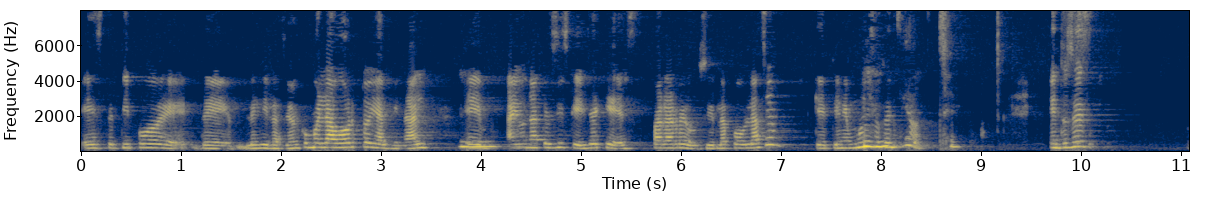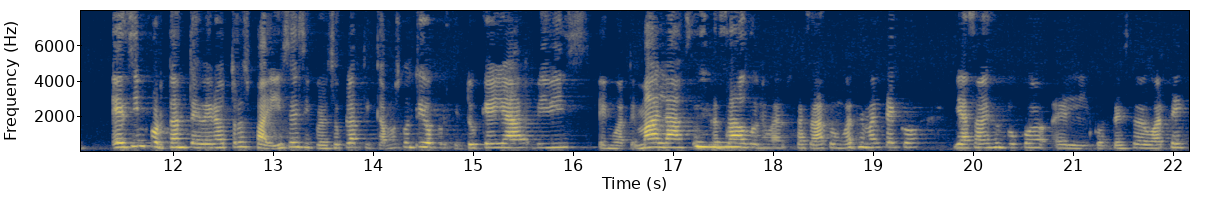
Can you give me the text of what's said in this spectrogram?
este tipo de, legislación como el aborto y al final eh, hay una tesis que dice que es para reducir la población, que tiene mucho sentido. Entonces, es importante ver a otros países y por eso platicamos contigo, porque tú que ya vivís en Guatemala, estás casado con, casada con un guatemalteco, ya sabes un poco el contexto de Guate,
